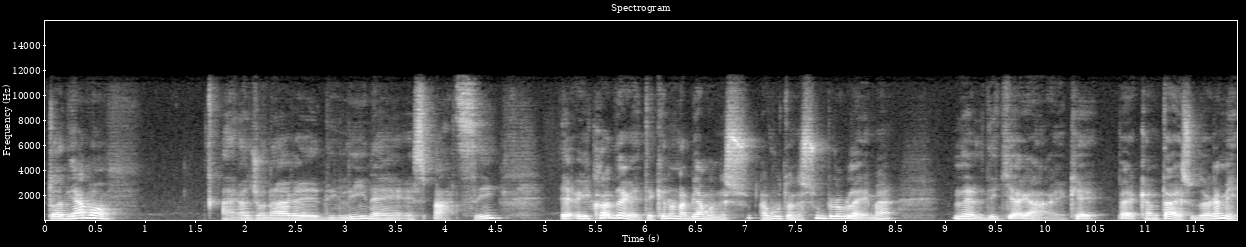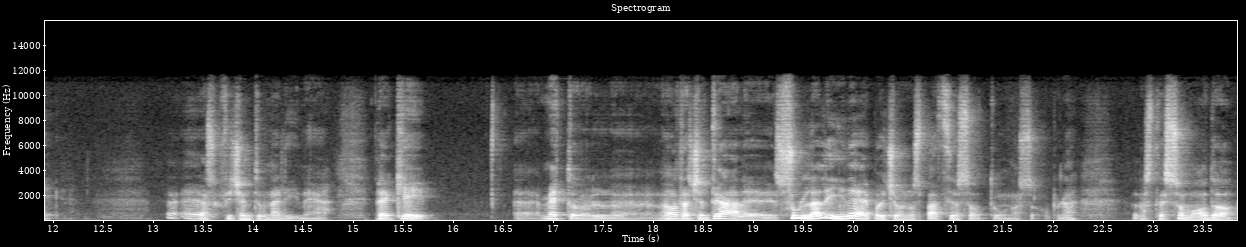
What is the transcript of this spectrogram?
Torniamo a ragionare di linee e spazi e ricorderete che non abbiamo nessun, avuto nessun problema nel dichiarare che per cantare su Do Re Mi eh, era sufficiente una linea, perché eh, metto la nota centrale sulla linea e poi c'è uno spazio sotto, uno sopra. Allo stesso modo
